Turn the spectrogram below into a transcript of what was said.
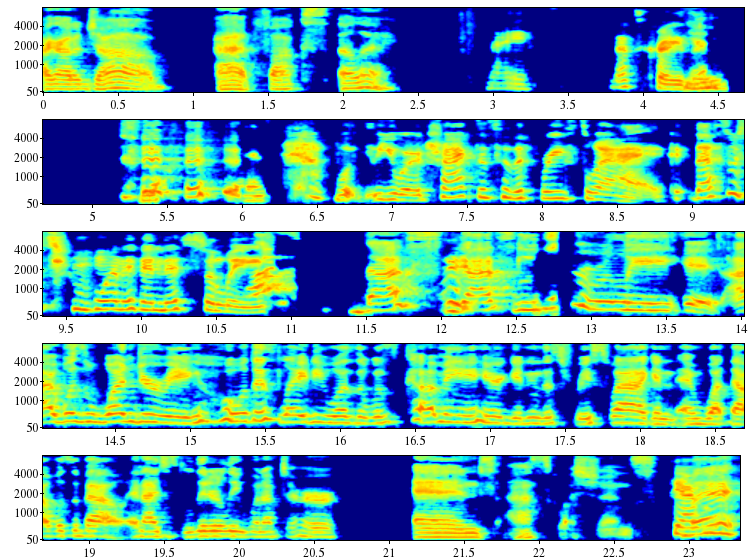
I got a job at Fox LA. Nice. That's crazy. Yeah. you were attracted to the free swag. That's what you wanted initially. That's that's that's literally it. I was wondering who this lady was that was coming in here getting this free swag and, and what that was about. And I just literally went up to her and asked questions. See, but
